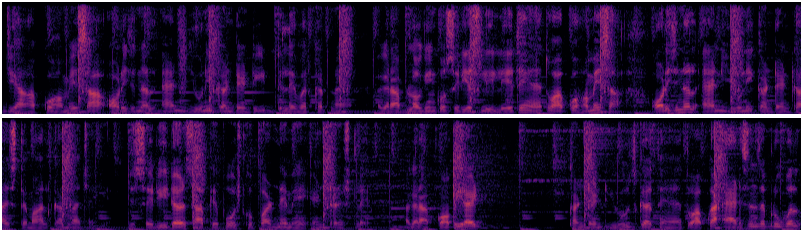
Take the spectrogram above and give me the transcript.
जी हाँ आपको हमेशा ओरिजिनल एंड यूनिक कंटेंट ही डिलीवर करना है। अगर आप ब्लॉगिंग को सीरियसली लेते हैं तो आपको हमेशा ओरिजिनल एंड यूनिक कंटेंट का इस्तेमाल करना चाहिए, जिससे रीडर्स आपके पोस्ट को पढ़ने में इंटरेस्ट ले। अगर आप कॉपीराइट कंटेंट यूज़ करते हैं तो आपका एडसेंस अप्रूवल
